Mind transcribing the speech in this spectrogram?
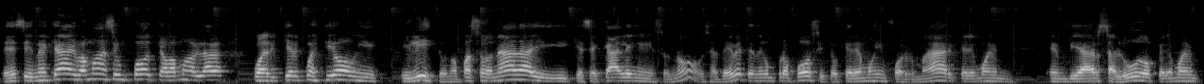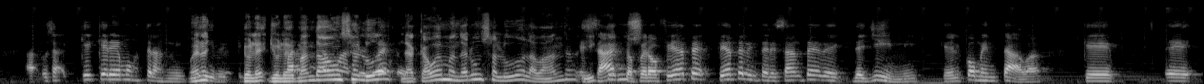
Es decir, no es que, ay, vamos a hacer un podcast, vamos a hablar cualquier cuestión y, y listo, no pasó nada y, que se calen eso, ¿no? O sea, debe tener un propósito, queremos informar, queremos en- enviar saludos, queremos, en- o sea, ¿qué queremos transmitir? Bueno, yo le, yo le he mandado un saludo, le acabo de mandar un saludo a la banda. Exacto, Icarus. pero fíjate, fíjate lo interesante de, de Jimmy, que él comentaba que eh,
